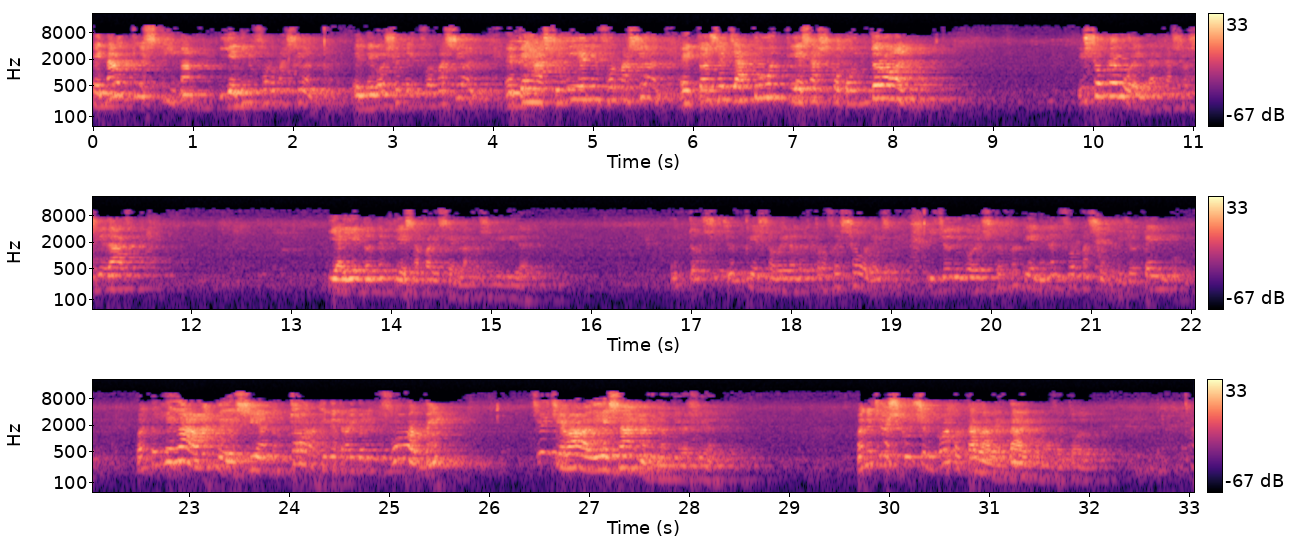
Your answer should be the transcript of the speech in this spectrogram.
en autoestima y en información. El negocio de información. Empieza a subir en información. Entonces ya tú empiezas como un dron. Y sobrevuela en la sociedad. Y ahí es donde empieza a aparecer la posibilidad. Entonces yo empiezo a ver a los profesores y yo digo, estos no tienen la información que yo tengo. Cuando llegaban me decían, doctor, aquí te traigo el informe. Yo llevaba 10 años en la universidad. Cuando yo escucho, y voy a contar la verdad de cómo fue todo.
